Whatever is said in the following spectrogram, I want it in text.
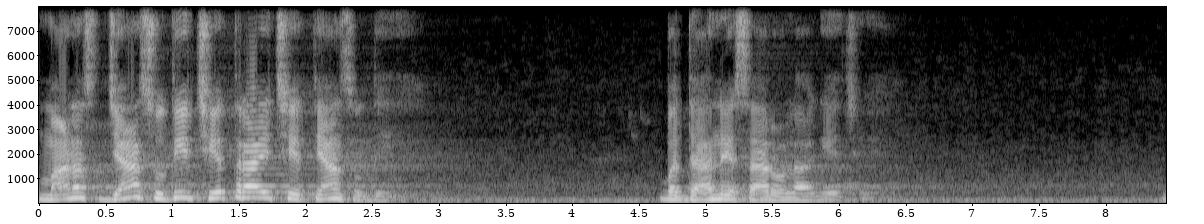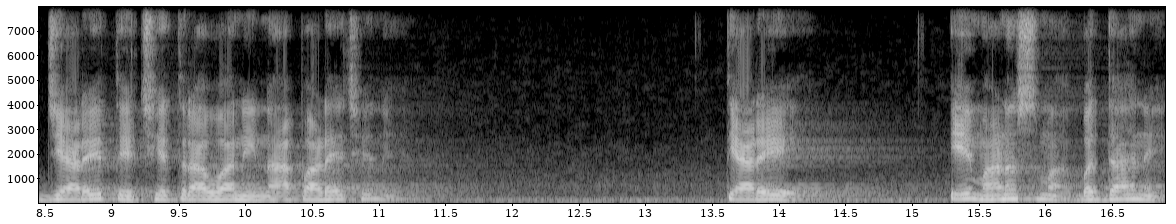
માણસ જ્યાં સુધી છેતરાય છે ત્યાં સુધી બધાને સારો લાગે છે. જ્યારે તે છેતરાવવાની ના પાડે છે ને, ત્યારે એ માણસમાં બધાને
